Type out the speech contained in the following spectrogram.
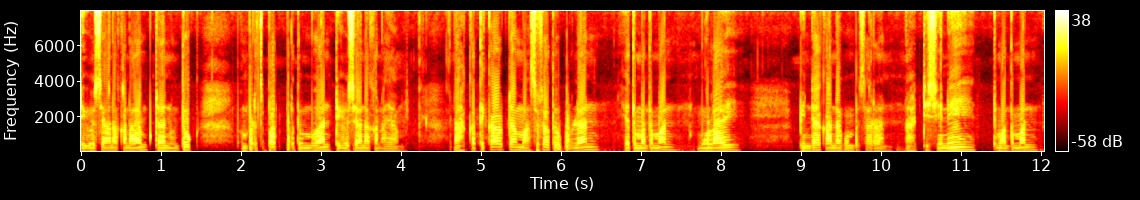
di usia anakan ayam dan untuk mempercepat pertumbuhan di usia anakan ayam. Nah ketika udah masuk satu bulan ya teman-teman mulai pindah kandang pembesaran. Nah, di sini teman-teman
